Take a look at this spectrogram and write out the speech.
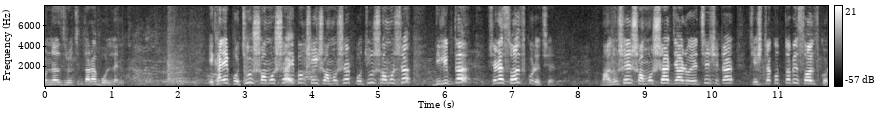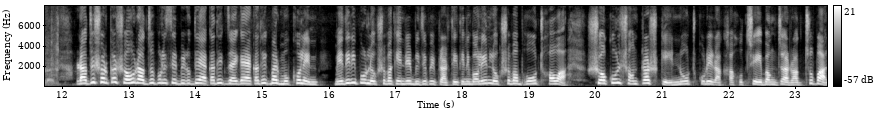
ওনার্স রয়েছেন, তারা বললেন এখানে প্রচুর সমস্যা এবং সেই সমস্যার প্রচুর সমস্যা দিলীপদা সেটা সলভ করেছে। মানুষের সমস্যা যা রয়েছে সেটা চেষ্টা করতে হবে সলভ করার। রাজ্য সরকার সহ রাজ্য পুলিশের বিরুদ্ধে একাধিক জায়গায় একাধিকবার মুখ খোলেন মেদিনীপুর লোকসভা কেন্দ্রের বিজেপি প্রার্থী। তিনি বলেন, লোকসভা ভোট হওয়া সকল সন্ত্রাসকে নোট করে রাখা হচ্ছে এবং যা রাজ্যপাল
